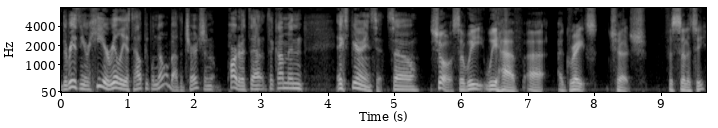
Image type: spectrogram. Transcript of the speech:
the reason you're here really is to help people know about the church, and part of it to, to come and experience it. So Sure. So we we have uh, a great church facility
